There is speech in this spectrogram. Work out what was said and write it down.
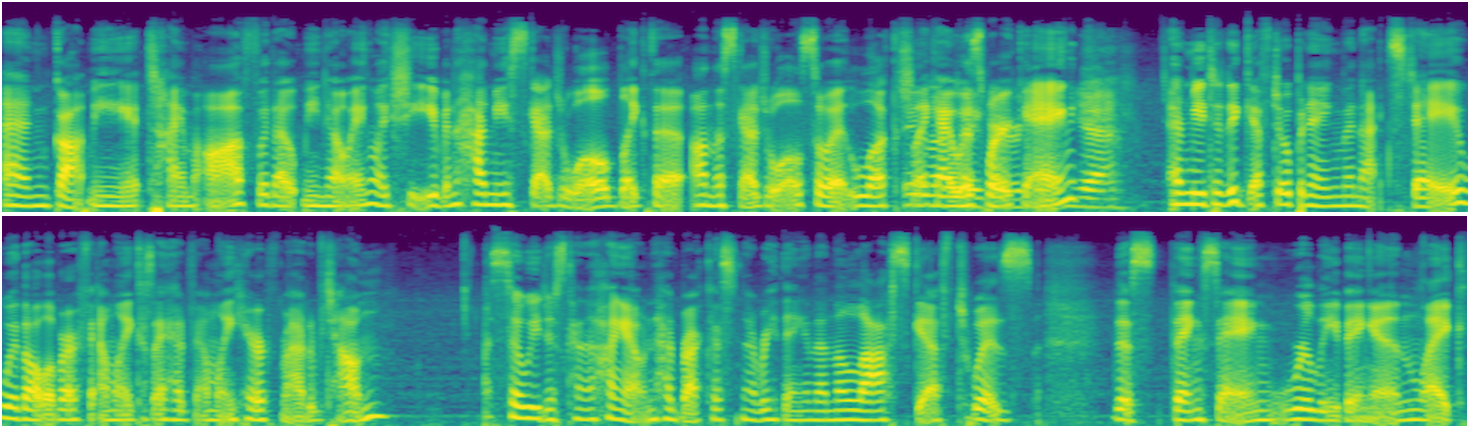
and got me time off without me knowing. Like she even had me scheduled like the on the schedule so it looked It like looked I was you were working. Yeah. And we did a gift opening the next day with all of our family because I had family here from out of town. So we just kind of hung out and had breakfast and everything. And then the last gift was this thing saying we're leaving in like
